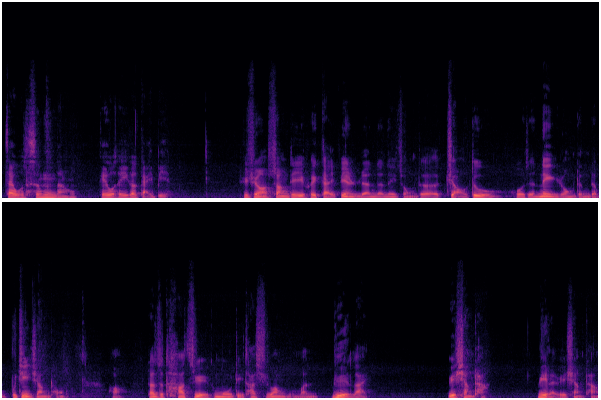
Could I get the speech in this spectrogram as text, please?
在我的生命当中给我的一个改变。的确啊，上帝会改变人的那种的角度或者内容等等，不尽相同。啊但是他只有一个目的，他希望我们越来越像他，越来越像他。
